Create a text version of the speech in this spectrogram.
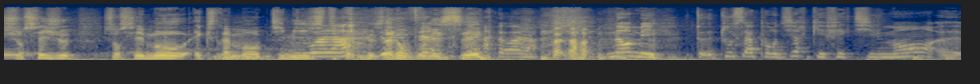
Sur, ces, jeux, sur ces mots extrêmement optimistes, nous allons vous laisser. Non, mais tout ça pour dire qu'effectivement, euh,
